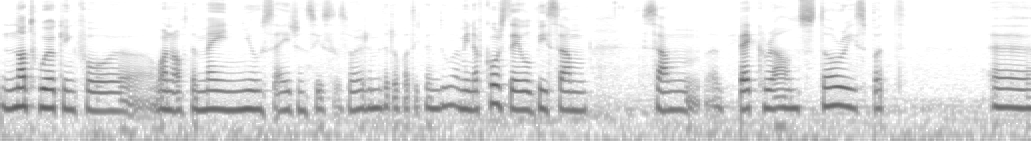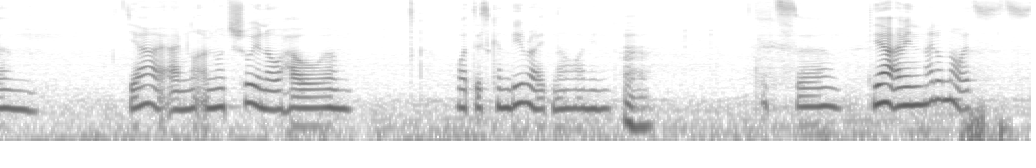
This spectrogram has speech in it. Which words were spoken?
not working for uh, one of the main news agencies is very limited of what you can do. I mean of course there will be some some uh, background stories but um, yeah i'm not i'm not sure you know how um, what this can be right now. I mean Mhm. it's uh, yeah i mean i don't know. It's it's,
